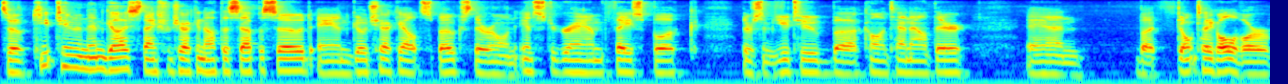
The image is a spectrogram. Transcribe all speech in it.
So keep tuning in, guys. Thanks for checking out this episode, and go check out Spoaks. They're on Instagram, Facebook, there's some YouTube uh, content out there, and but don't take all of our,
